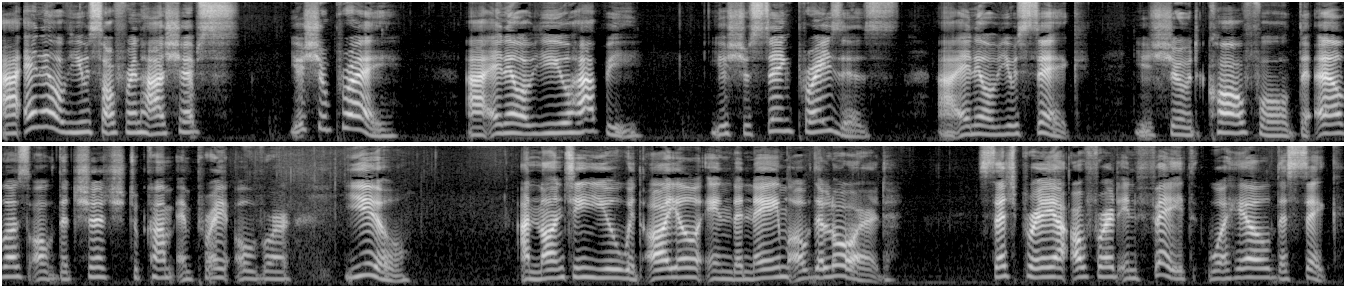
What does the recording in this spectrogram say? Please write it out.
Are any of you suffering hardships? You should pray. Are any of you happy? You should sing praises. Are any of you sick? You should call for the elders of the church to come and pray over you, anointing you with oil in the name of the Lord. Such prayer offered in faith will heal the sick,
